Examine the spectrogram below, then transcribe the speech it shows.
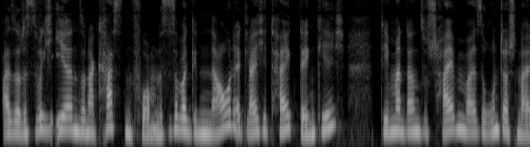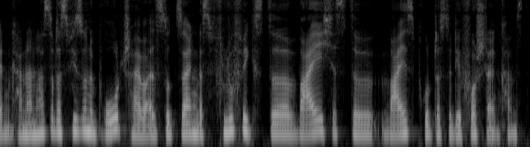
Also das ist wirklich eher in so einer Kastenform. Das ist aber genau der gleiche Teig, denke ich, den man dann so scheibenweise runterschneiden kann. Dann hast du das wie so eine Brotscheibe, also sozusagen das fluffigste, weicheste Weißbrot, das du dir vorstellen kannst.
